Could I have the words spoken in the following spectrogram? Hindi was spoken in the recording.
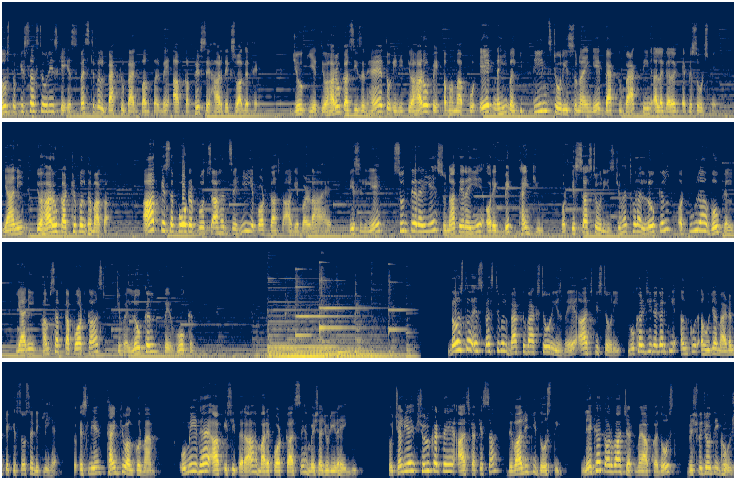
दोस्तों, किस्सा स्टोरीज के इस festival back to back bumper में आपका फिर से हार्दिक स्वागत है। जो कि ये त्योहारों का सीज़न है तो इन्हीं त्योहारों पे अब हम आपको एक नहीं बल्कि तीन स्टोरीज सुनाएँगे बैक टू बैक तीन अलग अलग एपिसोड्स में। यानी त्योहारों का ट्रिपल धमाका। आपके सपोर्ट और प्रोत्साहन से ही ये पॉडकास्ट आगे बढ़ रहा है। इसलिए सुनते रहिए, सुनाते रहिए और एक बिग थैंक यू और किस्सा स्टोरीज जो है थोड़ा लोकल और पूरा वोकल यानी हम सब का पॉडकास्ट जो है लोकल पे वोकल दोस्तों, इस festival back to back stories में आज की स्टोरी मुखर्जी नगर की अंकुर आहूजा मैडम के किस्सों से निकली है। तो इसलिए थैंक यू अंकुर मैम। उम्मीद है आप इसी तरह हमारे पॉडकास्ट से हमेशा जुड़ी रहेंगी। तो चलिए शुरू करते हैं आज का किस्सा, दिवाली की दोस्ती। लेखक और वाचक, मैं आपका दोस्त, विश्वज्योति घोष।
